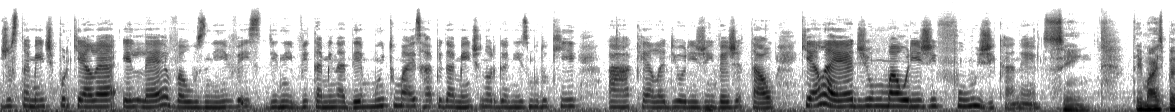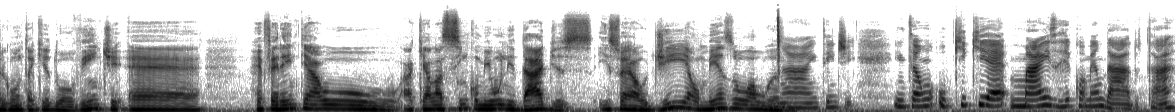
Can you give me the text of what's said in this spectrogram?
justamente porque ela eleva os níveis de vitamina D muito mais rapidamente no organismo do que aquela de origem vegetal, que ela é de uma origem fúngica, né? Sim. Tem mais pergunta aqui do ouvinte. É referente ao aquelas 5 mil unidades. Isso é ao dia, ao mês ou ao ano? Ah, entendi. Então, o que, que é mais recomendado, tá?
